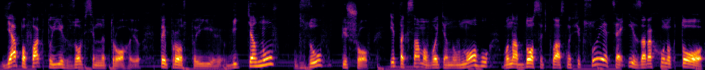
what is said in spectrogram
я по факту їх зовсім не трогаю. Ти просто їх відтягнув, взув, пішов. І так само витягнув ногу. Вона досить класно фіксується, і за рахунок того,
